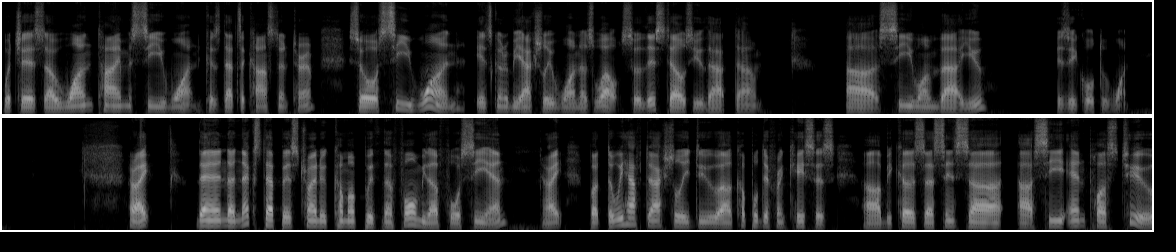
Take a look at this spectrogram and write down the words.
which is uh, 1 times c1, because that's a constant term. So c1 is going to be actually 1 as well. So this tells you that um, uh, c1 value is equal to 1. All right, then the next step is trying to come up with the formula for Cn, right? But we have to actually do a couple different cases uh, because uh, since uh, uh Cn plus 2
